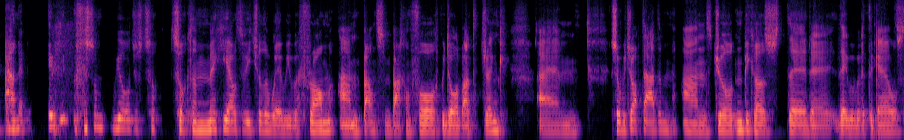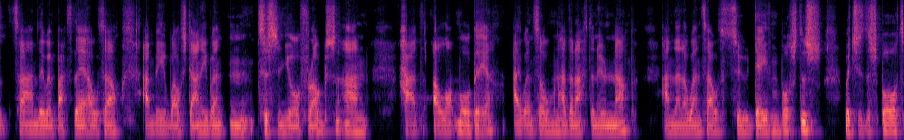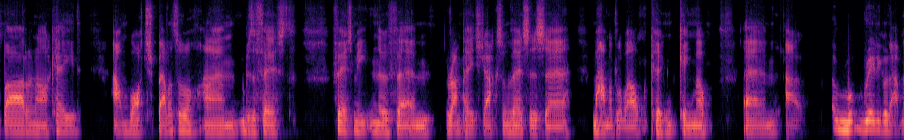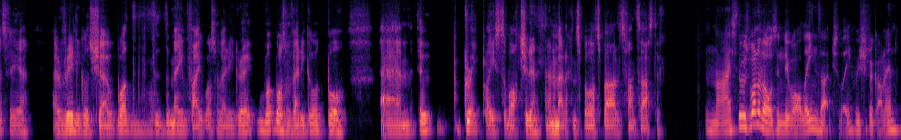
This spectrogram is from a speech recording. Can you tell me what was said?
And it, for some, we all just took took the Mickey out of each other where we were from and bouncing back and forth. We'd all had to drink. Um, so we dropped Adam and Jordan because they they they were with the girls at the time. They went back to their hotel, and me and Welsh Danny went mm, to Senor Frogs and had a lot more beer. I went home and had an afternoon nap, and then I went out to Dave and Buster's, which is the sports bar and arcade, and watched Bellator. Um, it was the first first meeting of um, Rampage Jackson versus uh, Muhammad Lawal, King King Mo. Um, a, a really good atmosphere, a really good show. Well, the, the main fight wasn't very great, wasn't very good, but um, great place to watch it in an American sports bar. It's fantastic. Nice. There was one of those in New Orleans actually. We should have gone in.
